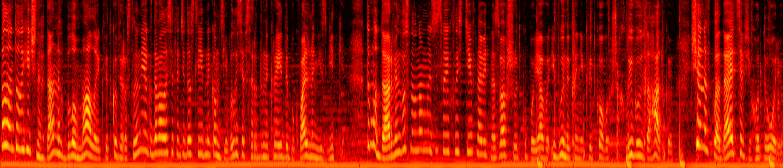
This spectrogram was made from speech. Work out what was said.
Палеонтологічних даних було мало, і квіткові рослини, як здавалося тоді дослідникам, з'явилися всередини крейди буквально ні звідки. Тому Дарвін в основному зі своїх листів навіть назвав швидку появу і виникнення квіткових жахливою загадкою, що не вкладається в його теорію.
